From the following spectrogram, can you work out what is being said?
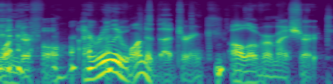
wonderful. I really wanted that drink all over my shirt."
